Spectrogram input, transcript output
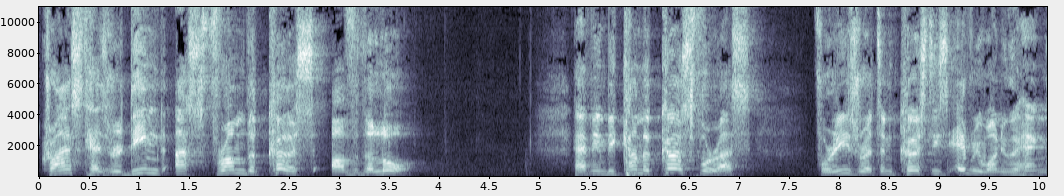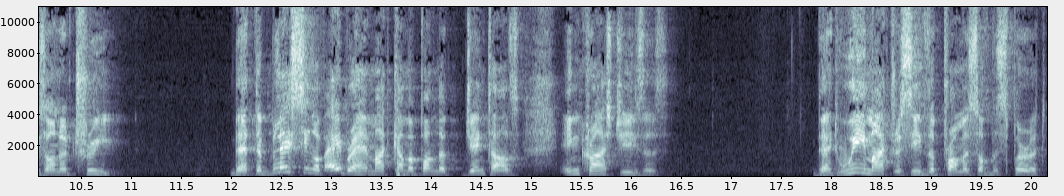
Christ has redeemed us from the curse of the law. Having become a curse for us, for it is written, Cursed is everyone who hangs on a tree. That the blessing of Abraham might come upon the Gentiles in Christ Jesus, that we might receive the promise of the Spirit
